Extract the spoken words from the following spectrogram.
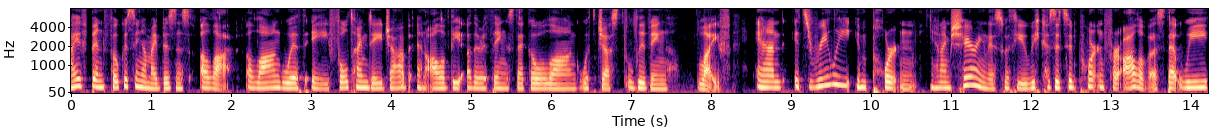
I've been focusing on my business a lot, along with a full time day job and all of the other things that go along with just living life. And it's really important, and I'm sharing this with you because it's important for all of us that we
